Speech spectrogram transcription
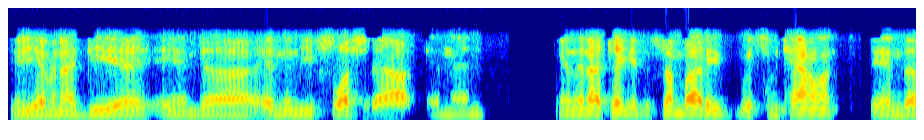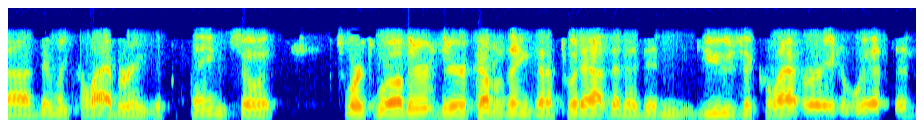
You, know, you have an idea, and uh, and then you flush it out, and then and then I take it to somebody with some talent, and uh, then we collaborate with the thing. So it, it's worked well. There there are a couple of things that I put out that I didn't use a collaborator with, and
